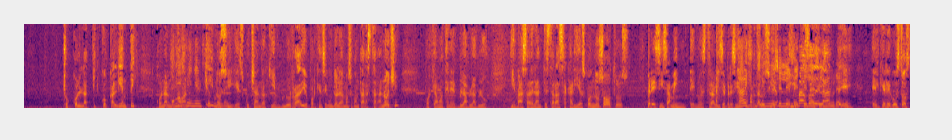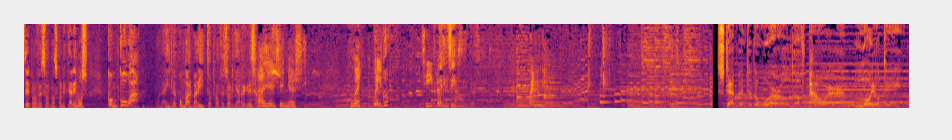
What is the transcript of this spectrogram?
chocolatico caliente con almohábana señor, y nos sigue escuchando aquí en Blue Radio, porque en segundo le vamos a contar hasta la noche, porque vamos a tener bla, bla, blue. Y más adelante estará Zacarías con nosotros, precisamente nuestra vicepresidenta Ay, sí, Marta Lucía. y más señora adelante, el que le gusta a usted, profesor, nos conectaremos con Cuba, con la isla con Barbarito, profesor. Ya regresamos. Ay, el señor. sí. Bueno, ¿cuelgo? Sí, Sí, profe. sí, sí, gracias. Bueno. Step into the world of power, loyalty,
